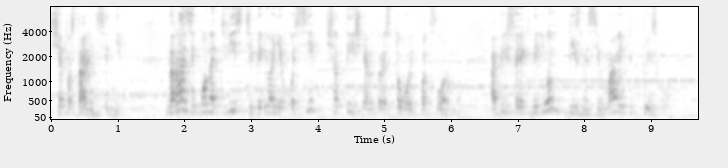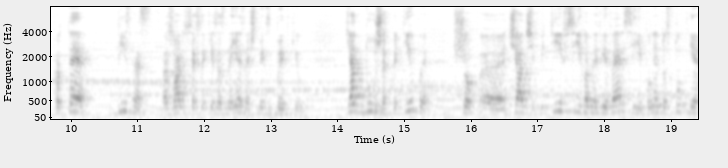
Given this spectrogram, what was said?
ще по старій ціні. Наразі понад 200 мільйонів осіб щотижня використовують платформу, а більше як мільйон бізнесів мають підписку. Проте бізнес, на жаль, все ж таки зазнає значних збитків. Я дуже хотів би, щоб е, ChatGPT, всі його нові версії були доступні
